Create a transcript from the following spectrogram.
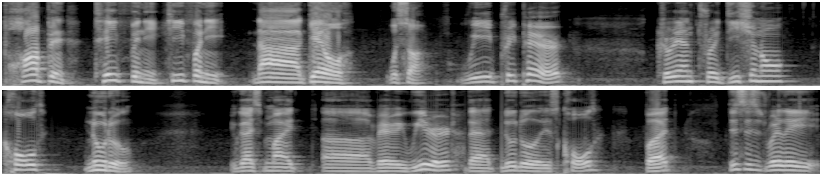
poppin'? Tiffany, Tiffany, Nagel. What's up? We prepared Korean traditional cold noodle. You guys might uh very weird that noodle is cold, but this is really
